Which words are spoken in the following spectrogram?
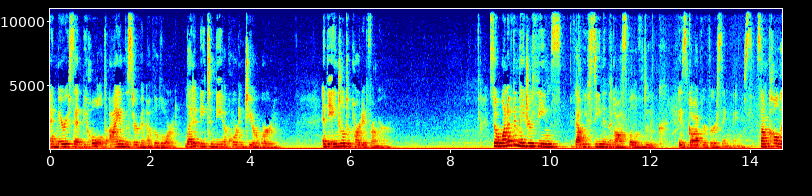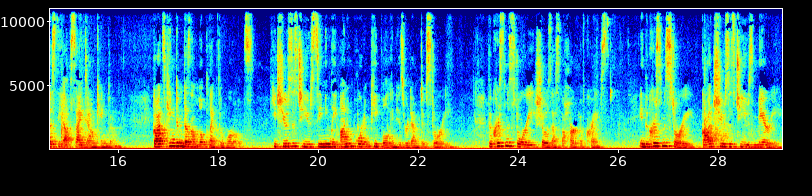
And Mary said, Behold, I am the servant of the Lord. Let it be to me according to your word. And the angel departed from her. So, one of the major themes that we've seen in the Gospel of Luke is God reversing things. Some call this the upside down kingdom. God's kingdom doesn't look like the world's. He chooses to use seemingly unimportant people in his redemptive story. The Christmas story shows us the heart of Christ. In the Christmas story, God chooses to use Mary,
